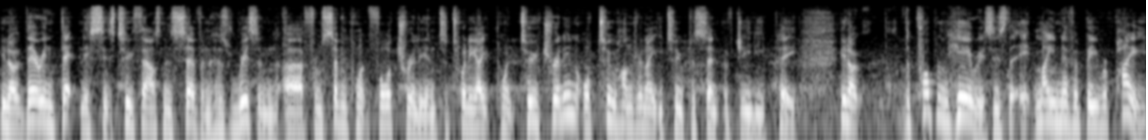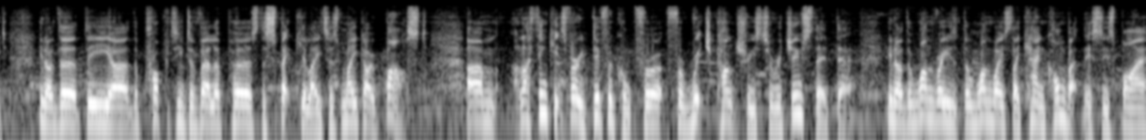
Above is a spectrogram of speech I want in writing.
You know, their indebtedness since 2007 has risen uh, from 7.4 trillion to 28.2 trillion, or 282% of GDP. You know, the problem here is, is that it may never be repaid. You know, the, the, uh, the property developers, the speculators may go bust. Um, and I think it's very difficult for, for rich countries to reduce their debt. You know, the one, reason, the one ways they can combat this is by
